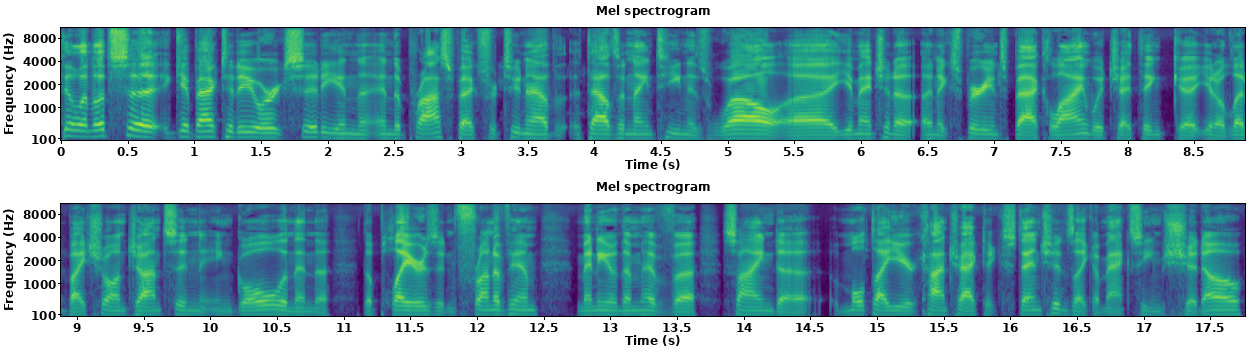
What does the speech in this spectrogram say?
Dylan, let's uh, get back to New York City and the, and the prospects for 2019 as well. Uh, you mentioned a, an experienced back line, which I think, uh, you know, led by Sean Johnson in goal, and then the, the players in front of him. Many of them have uh, signed uh, multi year contract extensions, like a Maxime Chanot,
